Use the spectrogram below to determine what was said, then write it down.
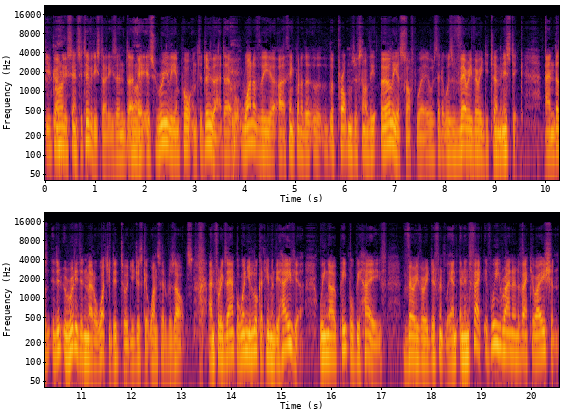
You've got Our- to do sensitivity studies, and uh, Right. it's really important to do that. Uh, one of the, uh, I think, one of the the problems with some of the earlier software was that it was very, very deterministic, and doesn't it really didn't matter what you did to it, you just get one set of results. And for example, when you look at human behaviour, we know people behave very, very differently. And, and in fact, if we ran an evacuation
